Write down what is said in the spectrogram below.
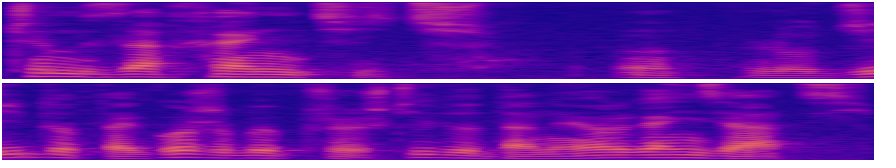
czym zachęcić e, ludzi do tego, żeby przyszli do danej organizacji.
